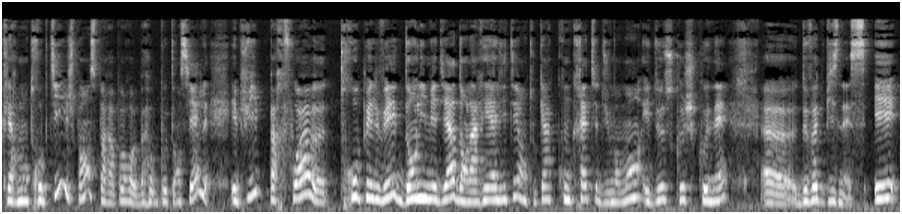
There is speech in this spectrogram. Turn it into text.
clairement trop petit, je pense, par rapport euh, bah, au potentiel. Et puis, parfois, euh, trop élevé dans l'immédiat, dans la réalité, en tout cas, concrète du moment et de ce que je connais de votre business. Et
